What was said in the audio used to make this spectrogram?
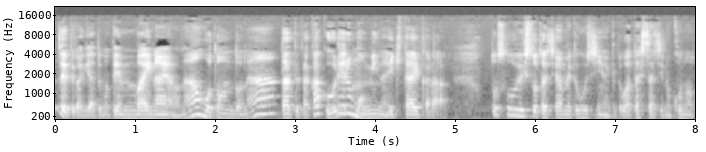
んぜって感じ。やっても転売なんやろなほとんどな。だって高く売れるもんみんな行きたいから。とそういう人たちやめてほしいんやけど私たちのこの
